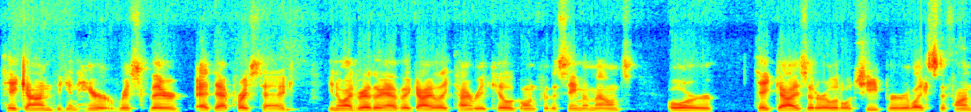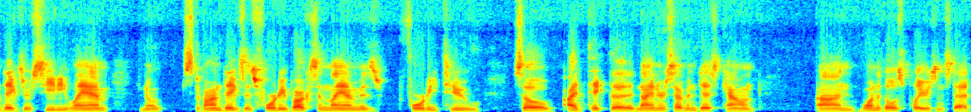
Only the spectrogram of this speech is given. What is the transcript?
take on the inherent risk there at that price tag. You know, I'd rather have a guy like Tyreek Hill going for the same amount or take guys that are a little cheaper like Stefon Diggs or CeeDee Lamb. You know, Stefon Diggs is 40 bucks and Lamb is 42. So I'd take the nine or seven discount on one of those players instead.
